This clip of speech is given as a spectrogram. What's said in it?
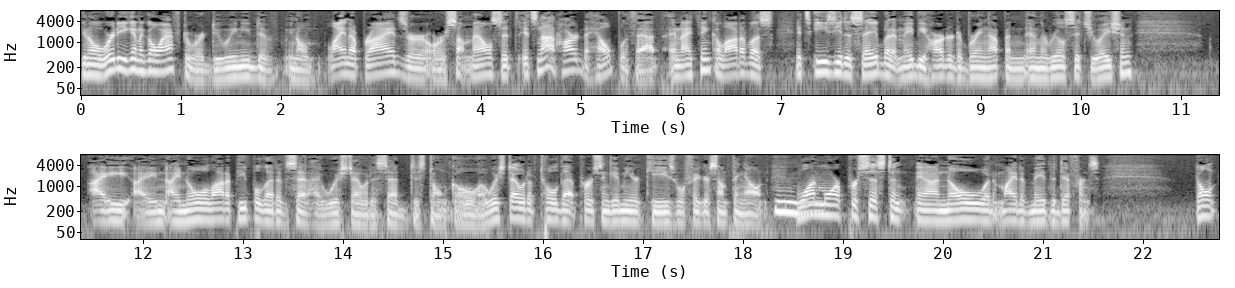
you know, where are you going to go afterward? Do we need to, you know, line up rides or, or something else? It, it's not hard to help with that. And I think a lot of us, it's easy to say, but it may be harder to bring up in, in the real situation. I, I, I know a lot of people that have said, I wished I would have said, just don't go. I wished I would have told that person, give me your keys, we'll figure something out. Mm-hmm. One more persistent uh, no when it might have made the difference. Don't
